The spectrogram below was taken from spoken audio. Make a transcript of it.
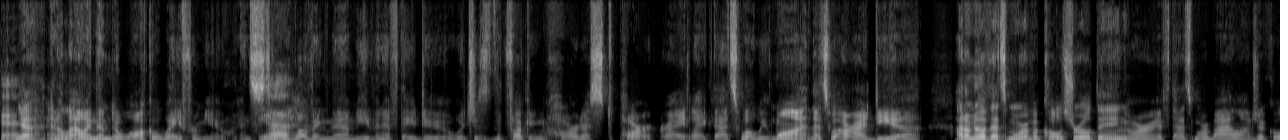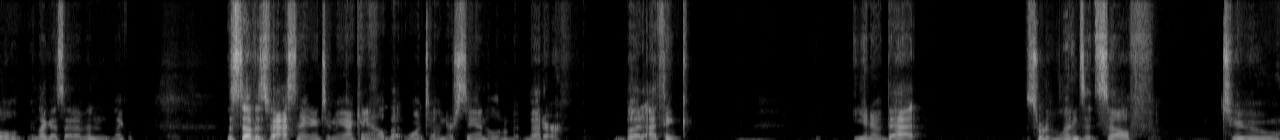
and yeah and allowing them to walk away from you and still Yeah. loving them even if they do which is the fucking hardest part right like that's what we want that's what our idea i don't know if that's more of a cultural thing or if that's more biological like i said i've been like this stuff is fascinating to me i can't help but want to understand a little bit better but i think you know that sort of lends itself to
